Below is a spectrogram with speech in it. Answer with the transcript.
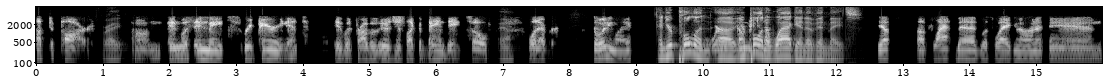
up to par. Right. Um, and with inmates repairing it, it would probably it was just like a band aid. So, yeah. whatever. So anyway. And you're pulling uh, you're pulling a wagon of inmates. Yep, a flatbed with wagon on it, and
